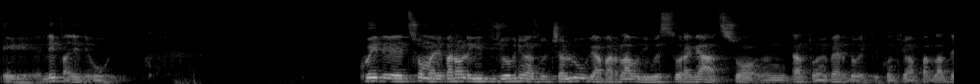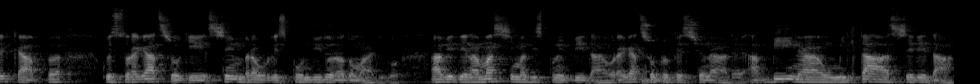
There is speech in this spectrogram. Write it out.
eh, le farete voi. Quelle, insomma, le parole che dicevo prima su Gianluca, parlavo di questo ragazzo, ogni tanto mi perdo perché continuo a parlare del cap, questo ragazzo che sembra un risponditore automatico, avete la massima disponibilità, un ragazzo professionale, abbina umiltà, serietà,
